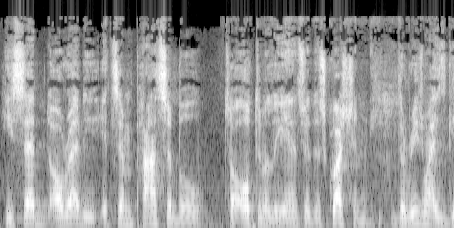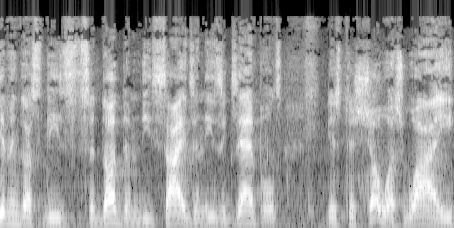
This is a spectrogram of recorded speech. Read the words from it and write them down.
he said already it's impossible to ultimately answer this question. the reason why he's giving us these sedadim, these sides, and these examples is to show us why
